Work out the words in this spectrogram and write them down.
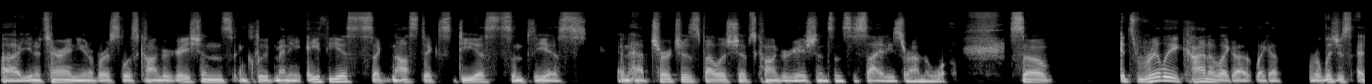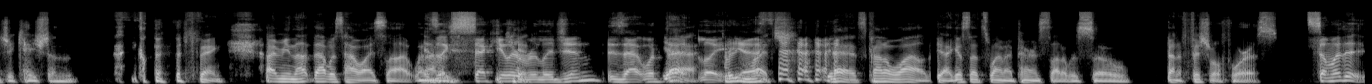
Uh, Unitarian Universalist congregations include many atheists, agnostics, deists, and theists, and have churches, fellowships, congregations, and societies around the world. So it's really kind of like a like a religious education thing. I mean, that that was how I saw it when It's I like secular religion. Is that what Yeah, that like? pretty yeah. much. yeah, it's kind of wild. Yeah, I guess that's why my parents thought it was so beneficial for us. some of the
